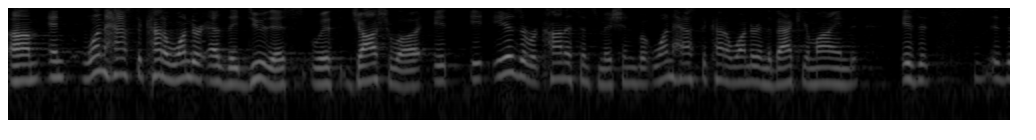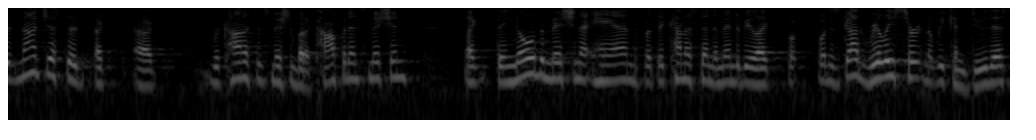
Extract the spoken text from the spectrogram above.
Um, and one has to kind of wonder as they do this with Joshua, it, it is a reconnaissance mission, but one has to kind of wonder in the back of your mind is it, is it not just a, a, a reconnaissance mission, but a confidence mission? Like they know the mission at hand, but they kind of send them in to be like, but, but is God really certain that we can do this?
